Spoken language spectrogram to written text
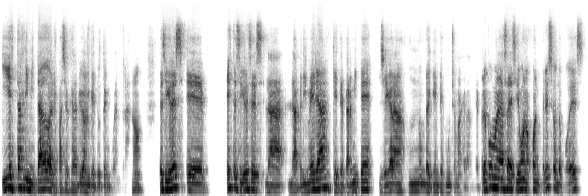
y estás limitado al espacio geográfico en el que tú te encuentras, ¿no? Si querés, eh, este, si querés, es la, primera que te permite llegar a un número de clientes mucho más grande. Pero después me vas a decir, bueno, Juan, pero eso lo podés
